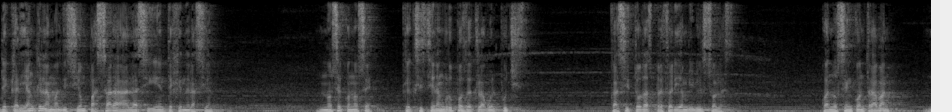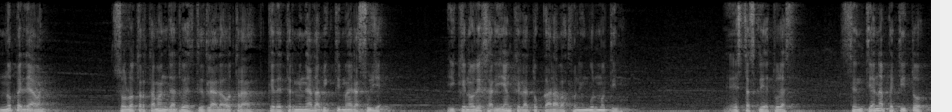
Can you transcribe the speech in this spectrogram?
de que harían que la maldición pasara a la siguiente generación. No se conoce que existieran grupos de tlahuelpuchis. Casi todas preferían vivir solas. Cuando se encontraban, no peleaban, solo trataban de advertirle a la otra que determinada víctima era suya y que no dejarían que la tocara bajo ningún motivo. Estas criaturas sentían apetito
